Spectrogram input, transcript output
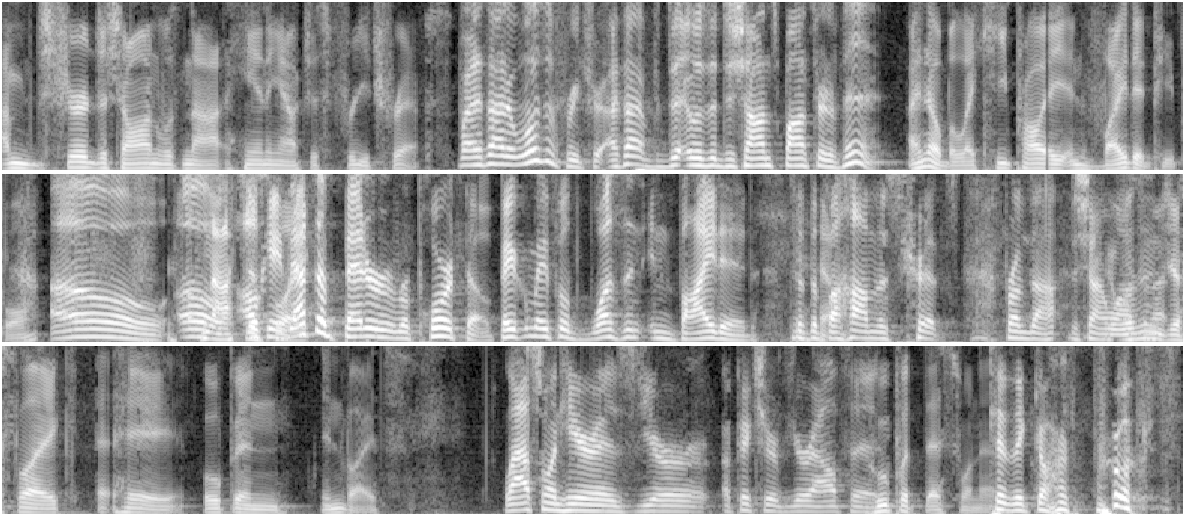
I'm sure Deshaun was not handing out just free trips. But I thought it was a free trip. I thought it was a Deshaun sponsored event. I know, but like he probably invited people. Oh, oh, not okay. like- that's a better report though. Baker Mayfield wasn't invited to the Bahamas trips from the Deshaun It Watson. wasn't just like, hey, open invites. Last one here is your a picture of your outfit Who put this one in? to the Garth Brooks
